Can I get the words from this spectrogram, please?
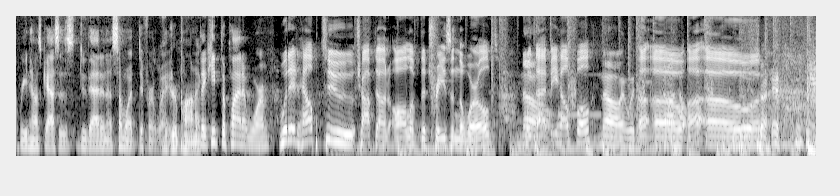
greenhouse gases do that in a somewhat different way. Hydroponic. But they keep the planet warm. Would it help to chop down all of the trees in the world? No. Would that be helpful? No, it would. Uh oh. Uh oh.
